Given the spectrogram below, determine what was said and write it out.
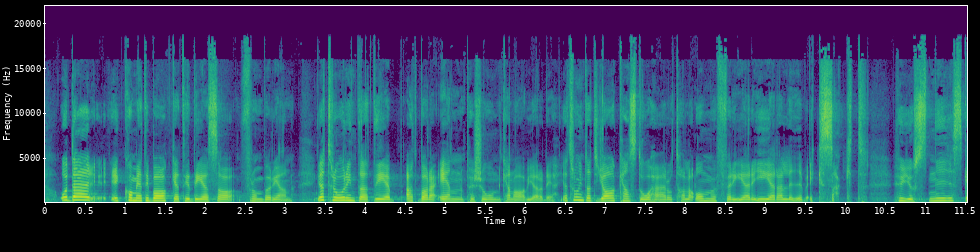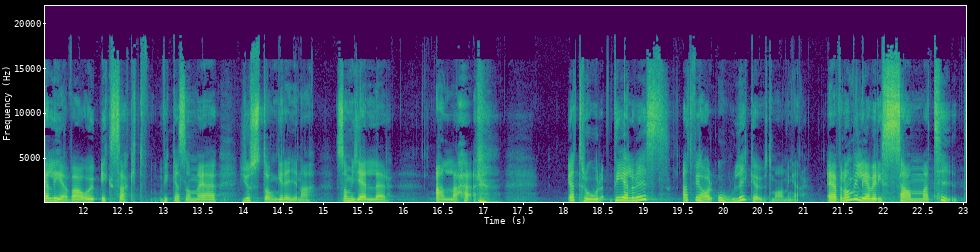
Och där kommer jag tillbaka till det jag sa från början. Jag tror inte att det är att bara en person kan avgöra det. Jag tror inte att jag kan stå här och tala om för er i era liv exakt hur just ni ska leva och exakt vilka som är just de grejerna som gäller alla här. Jag tror delvis att vi har olika utmaningar. Även om vi lever i samma tid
